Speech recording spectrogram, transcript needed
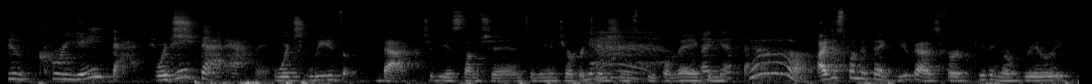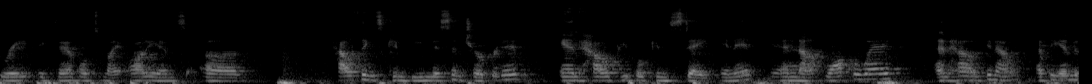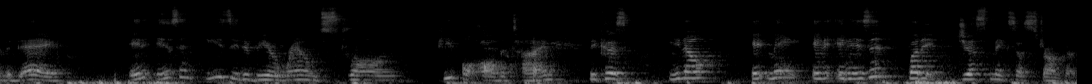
to create that, to Which- make that happen? which leads back to the assumptions and the interpretations Yeah, people make. I get that. Yeah. I just want to thank you guys for giving a really great example to my audience of how things can be misinterpreted and how people can stay in it and not walk away and how, you know, at the end of the day, it isn't easy to be around strong people all the time because, you know, it may it, it isn't, but it just makes us stronger.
